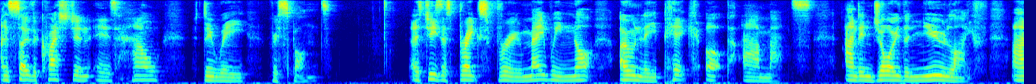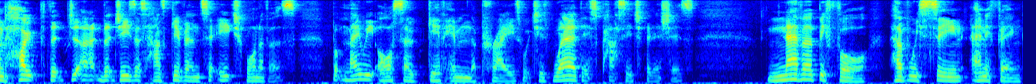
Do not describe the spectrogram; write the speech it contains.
And so the question is how do we respond? As Jesus breaks through, may we not only pick up our mats and enjoy the new life and hope that, uh, that Jesus has given to each one of us, but may we also give him the praise, which is where this passage finishes. Never before have we seen anything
